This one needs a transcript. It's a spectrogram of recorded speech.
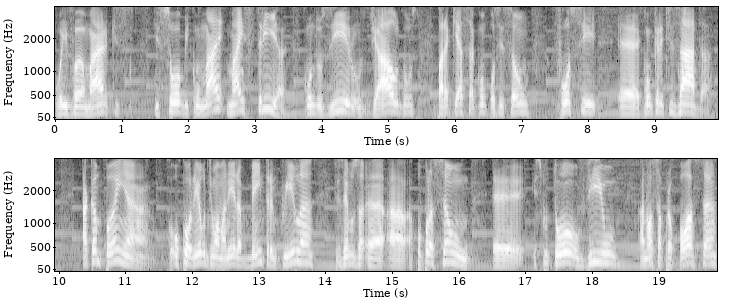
o Ivan Marques, que soube com ma maestria conduzir os diálogos para que essa composição fosse é, concretizada. A campanha ocorreu de uma maneira bem tranquila, fizemos a, a, a população é, escutou, ouviu a nossa proposta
